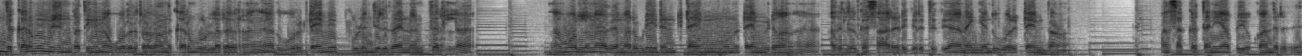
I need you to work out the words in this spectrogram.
இந்த கரும்பு மிஷின் பார்த்தீங்கன்னா ஒரு தடவை தான் அந்த கரும்பு உள்ளர விடுறாங்க. அது ஒரு டைமே புழிஞ்சிருதா என்னன்னு தெரில நம்ம ஊர்லன்னா அது மறுபடியும் ரெண்டு டைம் மூணு டைம் விடுவாங்க அதில் இருக்க சாறு எடுக்கிறதுக்கு ஆனால் இங்கேருந்து ஒரு டைம் தான் அந்த சக்கை தனியாக போய் உட்காந்துருது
